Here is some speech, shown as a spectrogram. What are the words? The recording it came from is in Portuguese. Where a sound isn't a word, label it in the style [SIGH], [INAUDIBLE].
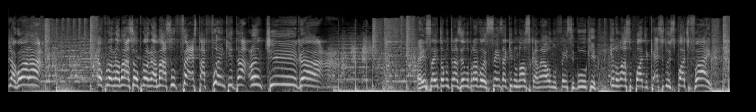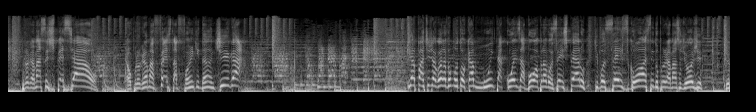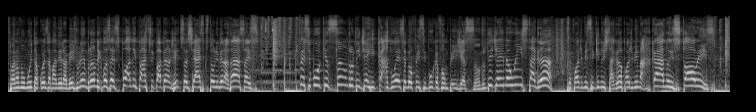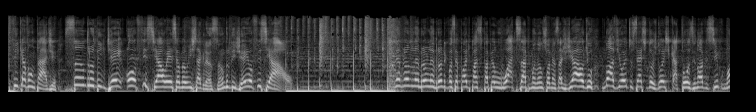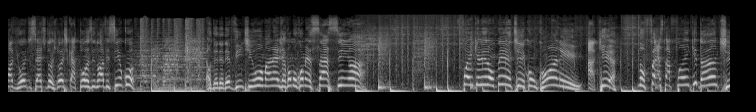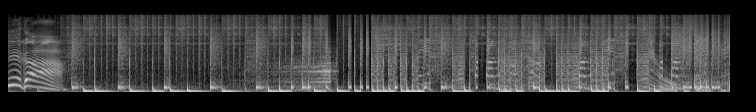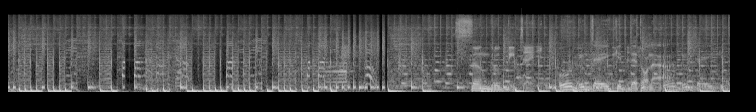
partir de agora. É o programaço, é o programaço Festa Funk da Antiga. É isso aí, estamos trazendo para vocês aqui no nosso canal, no Facebook e no nosso podcast do Spotify. Programaço especial. É o programa Festa Funk da Antiga. E a partir de agora vamos tocar muita coisa boa pra vocês. Espero que vocês gostem do programaço de hoje. Preparamos muita coisa maneira mesmo. Lembrando que vocês podem participar pelas redes sociais que estão liberadaças. Facebook Sandro DJ Ricardo, esse é meu Facebook, a fanpage é Sandro DJ, meu Instagram. Você pode me seguir no Instagram, pode me marcar no Stories. Fique à vontade. Sandro DJ Oficial, esse é o meu Instagram, Sandro DJ Oficial. Lembrando, lembrando, lembrando que você pode participar pelo WhatsApp mandando sua mensagem de áudio 987221495 987221495 É o DDD 21, mané, já vamos começar assim, ó. Funk Little Beat com Cone aqui no Festa Funk da Antiga. Sandro DJ. O DJ que detona. O DJ que detona.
